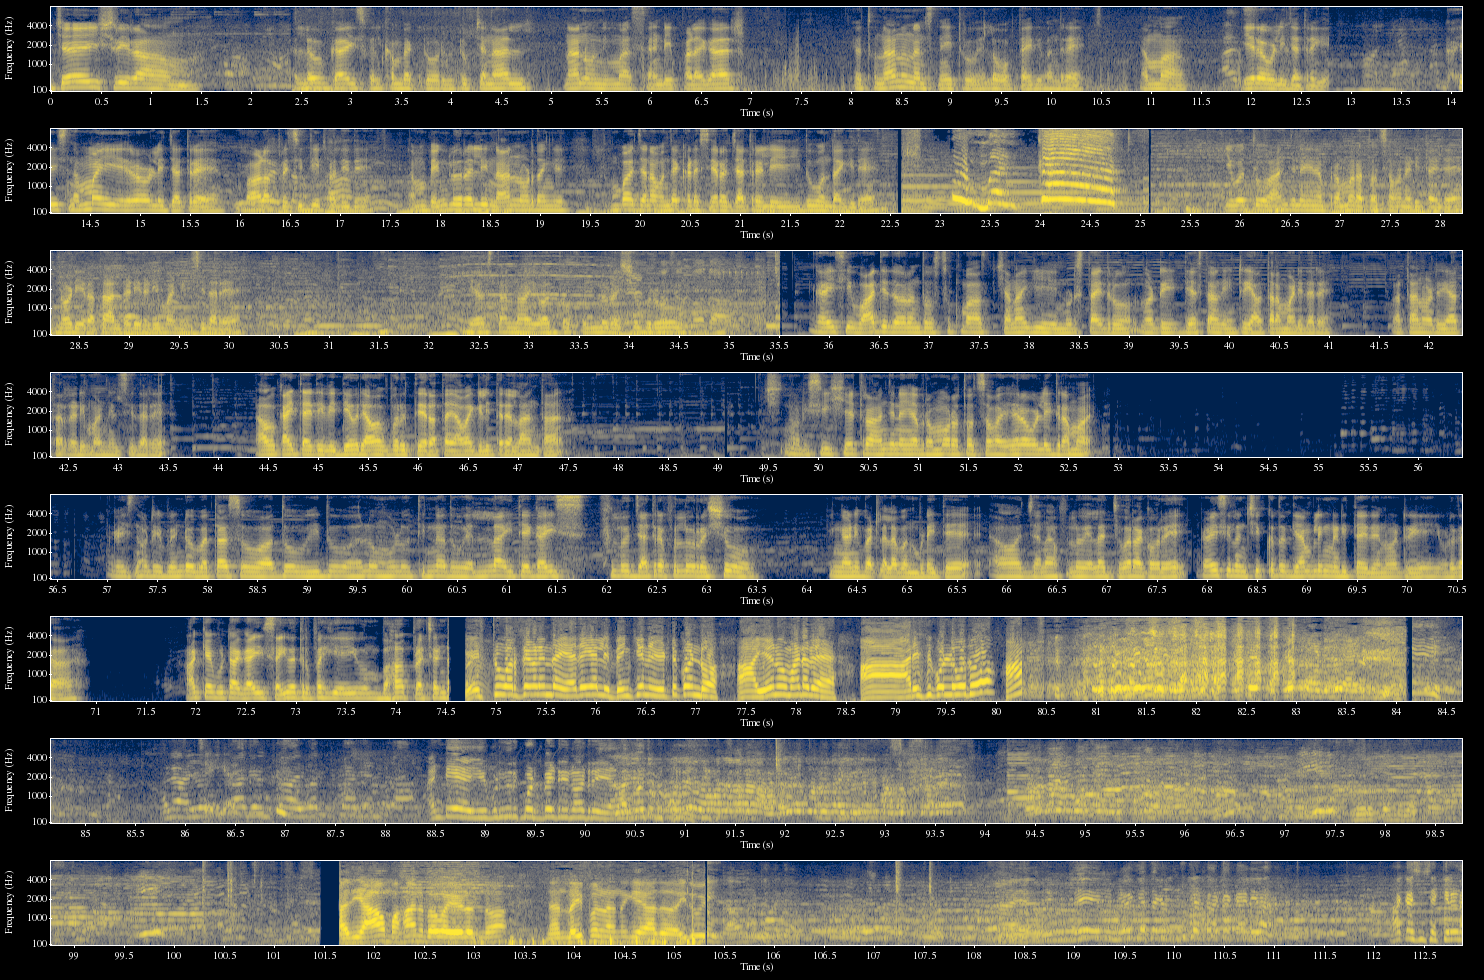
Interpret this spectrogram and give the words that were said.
Jai Shriram. Hello guys welcome back to our YouTube channel ನಾನು ನಿಮ್ಮ Sandy Palegar ಇವತ್ತು ನಾನು ನನ್ನ ಸ್ನೇಹಿತರು ಎಲ್ಲ ಹೋಗ್ತಾ ಇದ್ದೀವಿ ಅಂದರೆ ನಮ್ಮ ಏರವಳ್ಳಿ ಜಾತ್ರೆಗೆ. ಗೈಸ್ ನಮ್ಮ ಈ ಜಾತ್ರೆ ಭಾಳ ಪ್ರಸಿದ್ಧಿ ಪಡೆದಿದೆ. ನಮ್ಮ ಬೆಂಗಳೂರಲ್ಲಿ ನಾನು ನೋಡ್ದಂಗೆ ತುಂಬ ಜನ ಒಂದೇ ಕಡೆ ಸೇರೋ ಜಾತ್ರೆಯಲ್ಲಿ ಇದು ಒಂದಾಗಿದೆ. ಇವತ್ತು ಆಂಜನೇಯನ ಬ್ರಹ್ಮ ರಥೋತ್ಸವ ನಡೀತಾ ಇದೆ. ನೋಡಿ, ರಥ ಆಲ್ರೆಡಿ ರೆಡಿ ಮಾಡಿ ನಿಲ್ಲಿಸಿದ್ದಾರೆ ದೇವಸ್ಥಾನ ಇವತ್ತು ಫುಲ್ಲು ರಶ್ ಗಾಯಿಸಿ ವಾದ್ಯದವರಂತೂ ತುಂಬ ಚೆನ್ನಾಗಿ ನುಡಿಸ್ತಾ ಇದ್ರು. ನೋಡ್ರಿ ದೇವಸ್ಥಾನದ ಎಂಟ್ರಿ ಯಾವ ಥರ ಮಾಡಿದ್ದಾರೆ. ರಥ ನೋಡ್ರಿ, ಯಾವ ಥರ ರೆಡಿ ಮಾಡಿ ನಿಲ್ಲಿಸಿದ್ದಾರೆ ನಾವು ಕಾಯ್ತಾ ಇದ್ದೀವಿ, ದೇವ್ರು ಯಾವಾಗ ಬರುತ್ತೆ, ರಥ ಯಾವಾಗ ಇಳಿತಾರೆಲ್ಲ ಅಂತ. ನೋಡಿ, ಶ್ರೀ ಕ್ಷೇತ್ರ ಆಂಜನೇಯ ಬ್ರಹ್ಮ ರಥೋತ್ಸವ, ಏರವಳ್ಳಿ ಗ್ರಾಮ. ಗೈಸ್ ನೋಡ್ರಿ ಬೆಂಡು ಬತಾಸು ಅದು ಇದು ಹಲು ಮುಳು ತಿನ್ನೋದು ಎಲ್ಲ ಐತೆ ಗೈಸ್ ಫುಲ್ಲು ಜಾತ್ರೆ ಫುಲ್ಲು ರಶ್ಶು ಪಿಂಗಾಣಿ ಬಟ್ಲೆಲ್ಲ ಬಂದ್ಬಿಟೈತೆ. ಆ, ಜನ ಫುಲ್ಲು ಎಲ್ಲ ಜೋರಾಗವ್ರೆ. ಗೈಸ್ ಇಲ್ಲೊಂದು ಚಿಕ್ಕದು ಗ್ಯಾಂಬ್ಲಿಂಗ್ ನಡೀತಾ ಇದೆ ನೋಡ್ರಿ ಹುಡುಗ. ಹಾಕೇ ಬಿಟ್ಟ ಗೈಸ್ ಐವತ್ತು ರೂಪಾಯಿಗೆ ಇವನ್ ಬಹಳ ಪ್ರಚಂಡ. ಎಷ್ಟು ವರ್ಷಗಳಿಂದ ಎದೆಯಲ್ಲಿ ಬೆಂಕಿಯನ್ನು ಇಟ್ಟುಕೊಂಡು ಆ ಏನು ಮಾಡದೆ ಆ ಅರಿಸಿಕೊಳ್ಳುವುದು ಆ? ಅಂಟಿ ಈ ಹುಡುಗರು ಕೊಡ್ಬೇಡ್ರಿ ನೋಡ್ರಿ ಎಲ್ಲ ಅದು ಯಾವ ಮಹಾನುಭಾವ ಹೇಳದ್ನೋ ನನ್ನ ಲೈಫಲ್ಲಿ ನನಗೆ ಅದು ಇದು ಆಕಾಶ ಕಿರಣ.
